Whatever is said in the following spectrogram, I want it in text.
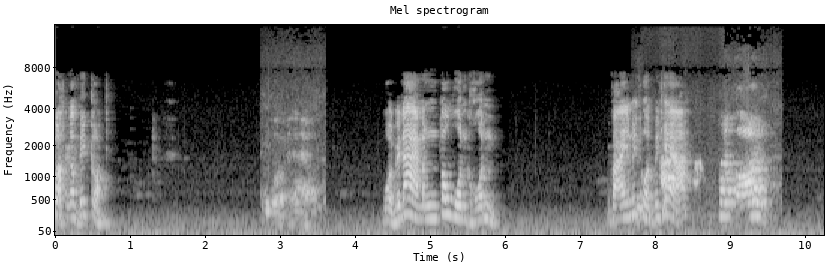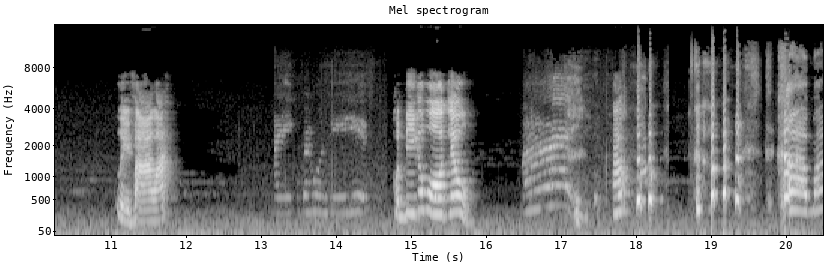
ฟ้าก็ไม่กดกูบอกไม่ได้หรอกโหวตไม่ได้ มันต้องวนคน ฟ้ายังไม่กดไม่ใช่เหรอฆาตกรหรือฟ้าวะ ไอ้กูเป็นคนดี คนดีก็โหวตเร็วไม่เอ้าฆ่ามา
